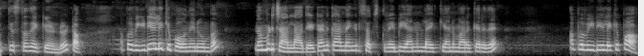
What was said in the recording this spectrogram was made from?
വ്യത്യസ്തതയൊക്കെ ഉണ്ട് കേട്ടോ. അപ്പോൾ വീഡിയോയിലേക്ക് പോകുന്നതിന് മുമ്പ് നമ്മുടെ ചാനൽ ആദ്യമായിട്ടാണ് കാണണമെങ്കിൽ സബ്സ്ക്രൈബ് ചെയ്യാനും ലൈക്ക് ചെയ്യാനും മറക്കരുത്. അപ്പോൾ വീഡിയോയിലേക്ക് പോവാം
